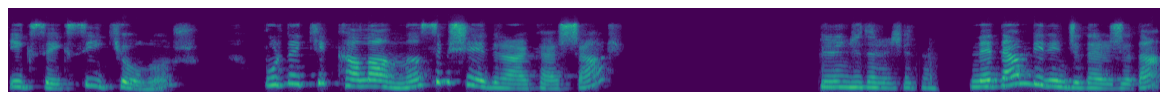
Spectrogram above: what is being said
x eksi 2 olur. Buradaki kalan nasıl bir şeydir arkadaşlar? Birinci dereceden. Neden birinci dereceden?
